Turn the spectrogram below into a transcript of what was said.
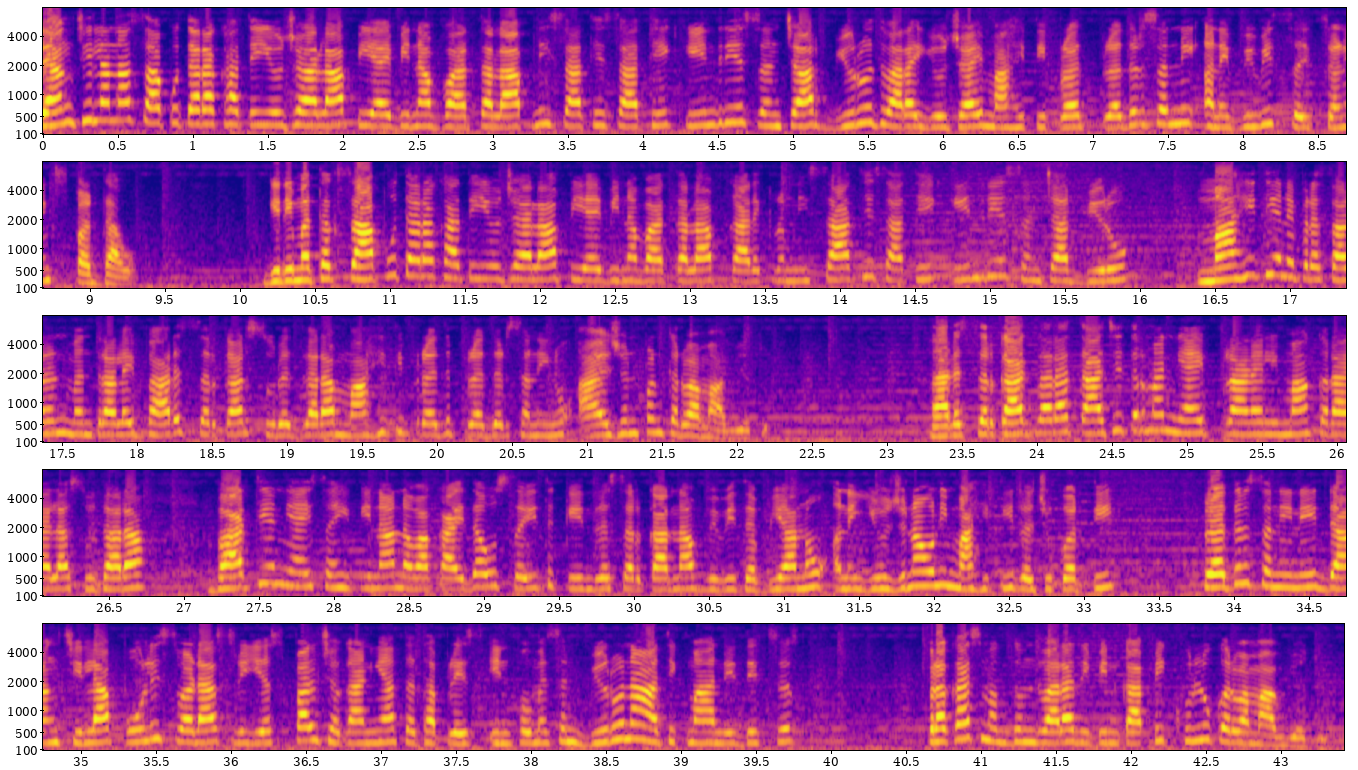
ડાંગ જિલ્લાના સાપુતારા ખાતે યોજાયેલા પીઆઈબીના વાર્તાલાપની સાથે સાથે કેન્દ્રીય સંચાર બ્યુરો દ્વારા યોજાઈ માહિતીપ્રદ પ્રદર્શનની અને વિવિધ શૈક્ષણિક સ્પર્ધાઓ. ગિરિમથક સાપુતારા ખાતે યોજાયેલા પીઆઈબીના વાર્તાલાપ કાર્યક્રમની સાથે સાથે કેન્દ્રીય સંચાર બ્યુરો, માહિતી અને પ્રસારણ મંત્રાલય, ભારત સરકાર, સુરત દ્વારા માહિતીપ્રદ પ્રદર્શનીનું આયોજન પણ કરવામાં આવ્યું હતું. ભારત સરકાર દ્વારા તાજેતરમાં ન્યાય પ્રણાલીમાં કરાયેલા સુધારા ભારતીય ન્યાય સંહિતાના નવા કાયદાઓ સહિત કેન્દ્ર સરકારના વિવિધ અભિયાનો અને યોજનાઓની માહિતી રજૂ કરતી પ્રદર્શનીને ડાંગ જિલ્લા પોલીસ વડા શ્રી યશપાલ જગાણિયા તથા પ્રેસ ઇન્ફોર્મેશન બ્યુરોના અધિક મહાનિર્દેશક પ્રકાશ મગદુમ દ્વારા રિબિન કાપી ખુલ્લું કરવામાં આવ્યું હતું.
